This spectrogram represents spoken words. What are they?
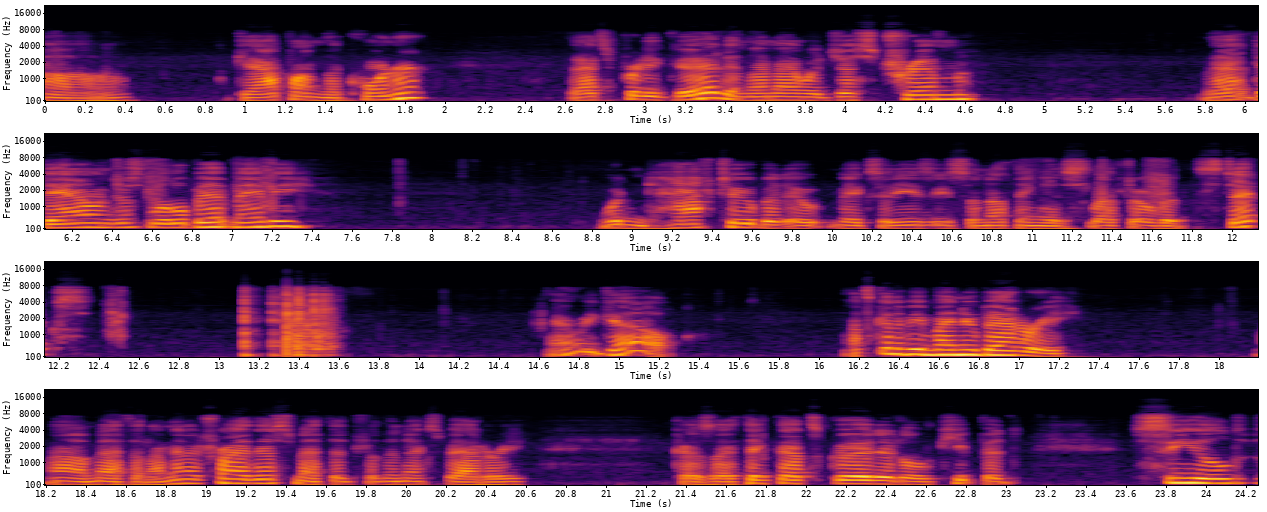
uh, gap on the corner. That's pretty good. And then I would just trim that down just a little bit maybe. Wouldn't have to, but it makes it easy so nothing is left over the sticks. There we go. That's going to be my new battery uh, method. I'm going to try this method for the next battery because I think that's good. It'll keep it sealed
